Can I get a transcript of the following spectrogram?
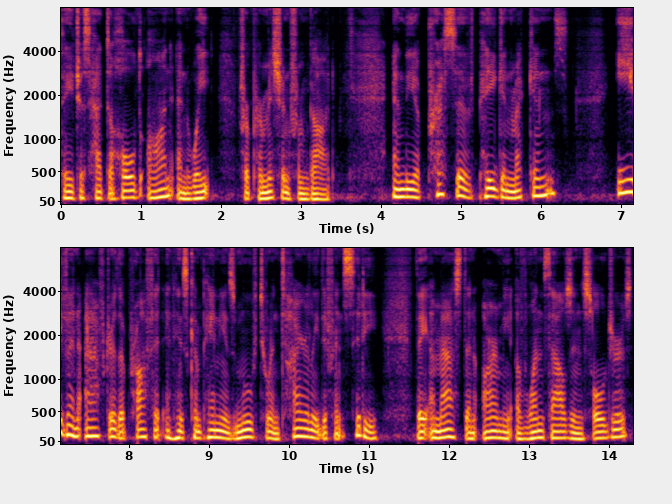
They just had to hold on and wait for permission from God. And the oppressive pagan Meccans even after the Prophet and his companions moved to an entirely different city, they amassed an army of 1,000 soldiers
